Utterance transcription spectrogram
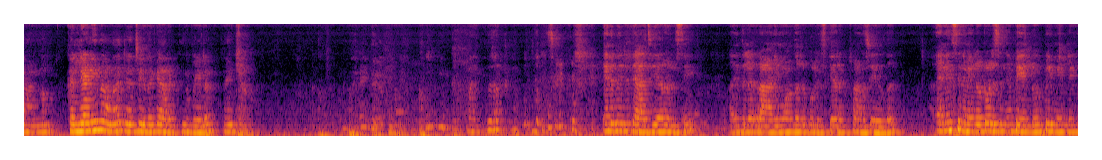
കാണണം. കല്യാണി എന്നാണ് ഞാൻ ചെയ്ത ക്യാരക്ടറിന്റെ പേര്. താങ്ക് യു എന്റെ പേര് രാജിയ റൻസി ഇതിൽ റാണിമോൾ എന്നൊരു പോലീസ് ക്യാരക്ടറാണ് ചെയ്തത്. എന്നെ സിനിമയിലോട്ട് വിളിച്ച് ഞാൻ പേരിലൂർ പ്രീമിയറിലേക്ക്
